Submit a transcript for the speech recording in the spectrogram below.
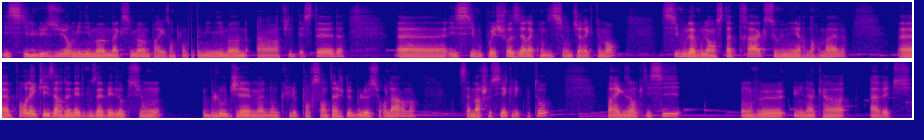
Ici, l'usure minimum, maximum. Par exemple, on veut minimum un field tested. ici, vous pouvez choisir la condition directement. Si vous la voulez en stat track, souvenir normal. Euh, pour les Kaiser de Net, vous avez l'option Blue Gem, donc le pourcentage de bleu sur l'arme. Ça marche aussi avec les couteaux. Par exemple, ici, on veut une AK avec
